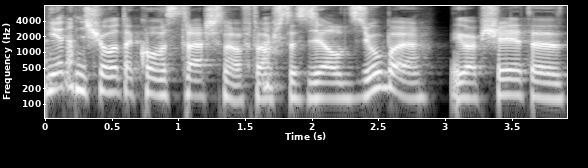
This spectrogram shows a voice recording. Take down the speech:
Нет ничего такого страшного в том, что сделал Дзюба, и вообще это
